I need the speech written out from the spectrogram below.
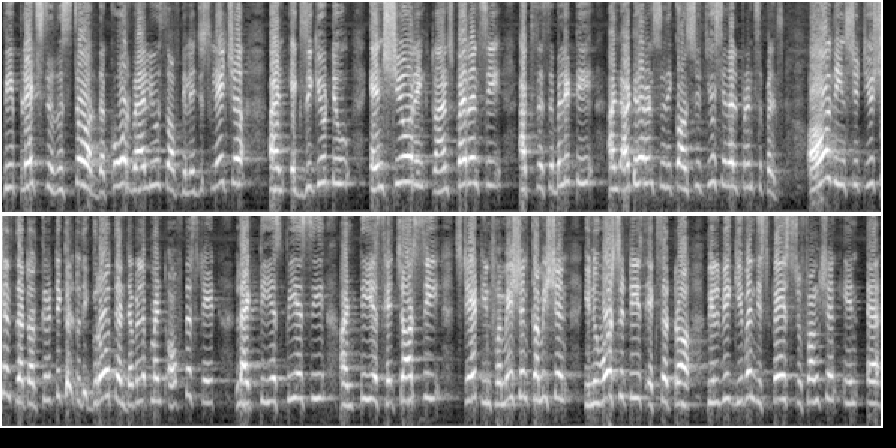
We pledge to restore the core values of the legislature and executive, ensuring transparency, accessibility, and adherence to the constitutional principles. All the institutions that are critical to the growth and development of the state, like TSPSC and TSHRC, State Information Commission, universities, etc., will be given the space to function in a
